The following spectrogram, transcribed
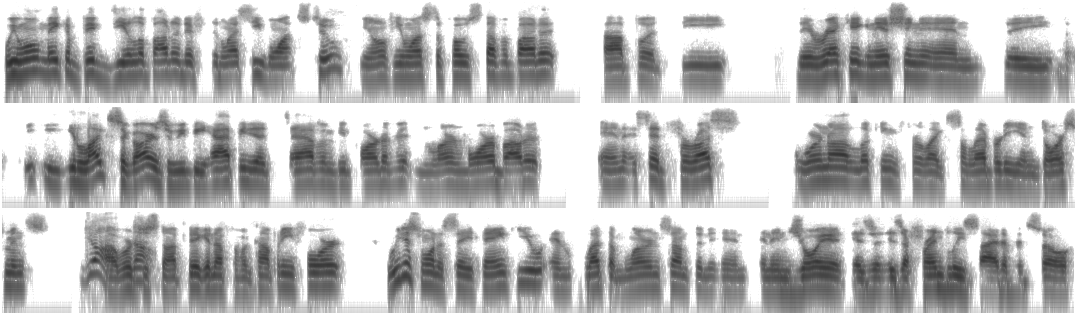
we won't make a big deal about it if unless he wants to. You know, if he wants to post stuff about it. Uh, but the the recognition and the, the he, he, likes cigars. We'd be happy to, to have him be part of it and learn more about it. And I said for us, we're not looking for like celebrity endorsements. Uh, we're no. just not big enough of a company for it. We just want to say thank you and let them learn something and, and enjoy it as a, as a friendly side of it. So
